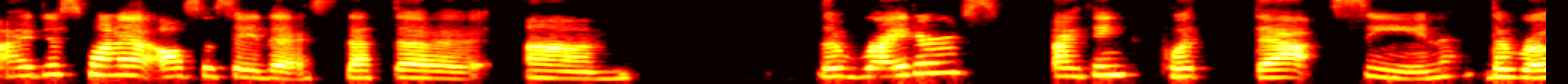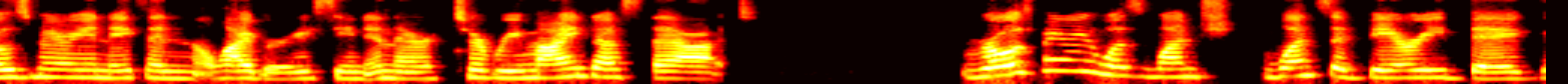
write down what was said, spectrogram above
i just want to also say this that the um the writers i think put that scene the rosemary and nathan library scene in there to remind us that rosemary was once once a very big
